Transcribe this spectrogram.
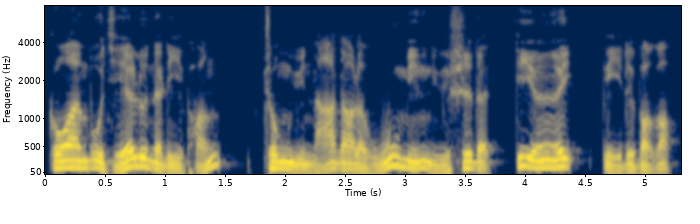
公安部结论的李鹏，终于拿到了无名女尸的 DNA 比对报告。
